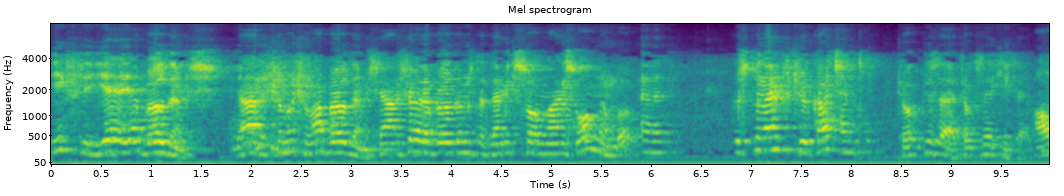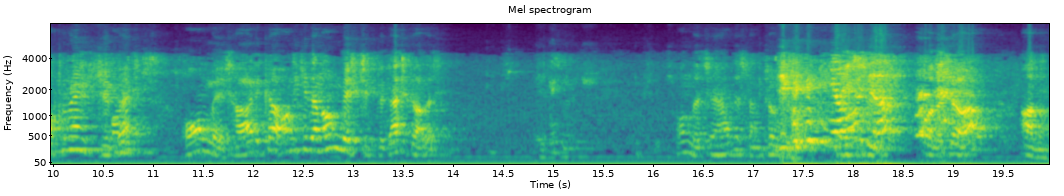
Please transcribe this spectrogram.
X'i Y'ye böl demiş. Yani şunu şuna böl demiş. Yani şöyle böldüğümüzde demek ki sorunun aynısı olmuyor mu bu? Evet. Üstün en küçüğü kaç? 12. Çok güzel, çok zekice. Altın en küçüğü 12. kaç? 15. Harika. 12'den 15 çıktı. Kaç kalır? Onu da çağırırsan çok iyi. Ya hocam. O da cevap Adana.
